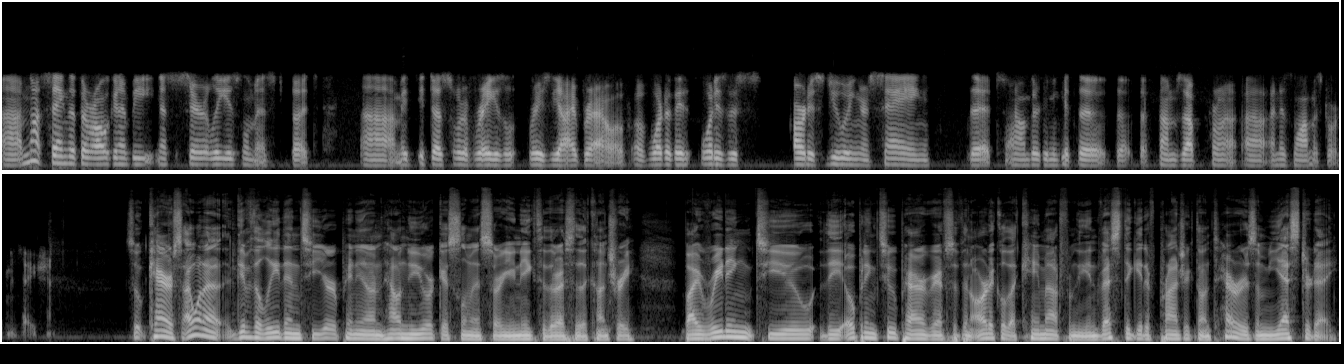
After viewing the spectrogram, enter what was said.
Uh, I'm not saying that they're all going to be necessarily Islamist, but um, it, it, does sort of raise raise the eyebrow of, of, what are they, what is this artist doing or saying that um, they're going to get the, the, the, thumbs up from uh, an Islamist organization. So, Karys, I want to give the lead into your opinion on how New York Islamists are unique to the rest of the country by reading to you the opening two paragraphs of an article that came out from the Investigative Project on Terrorism yesterday,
